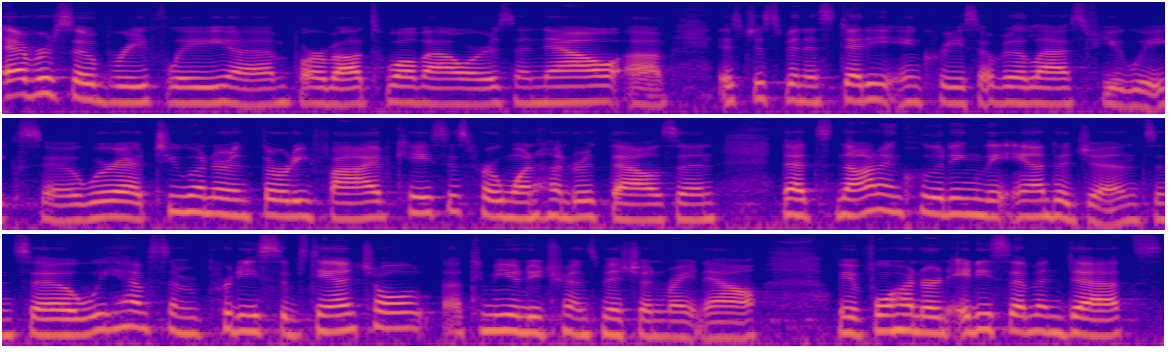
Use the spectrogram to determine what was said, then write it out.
ever so briefly um, for about 12 hours, and now um, it's just been a steady increase over the last few weeks. So we're at 235 cases per 100,000. That's not including the antigens, and so we have some pretty substantial uh, community transmission right now. We have 487 deaths.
